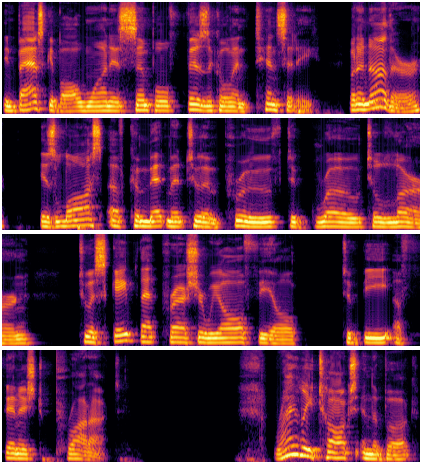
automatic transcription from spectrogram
In basketball, one is simple physical intensity. But another is loss of commitment to improve, to grow, to learn, to escape that pressure we all feel to be a finished product. Riley talks in the book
